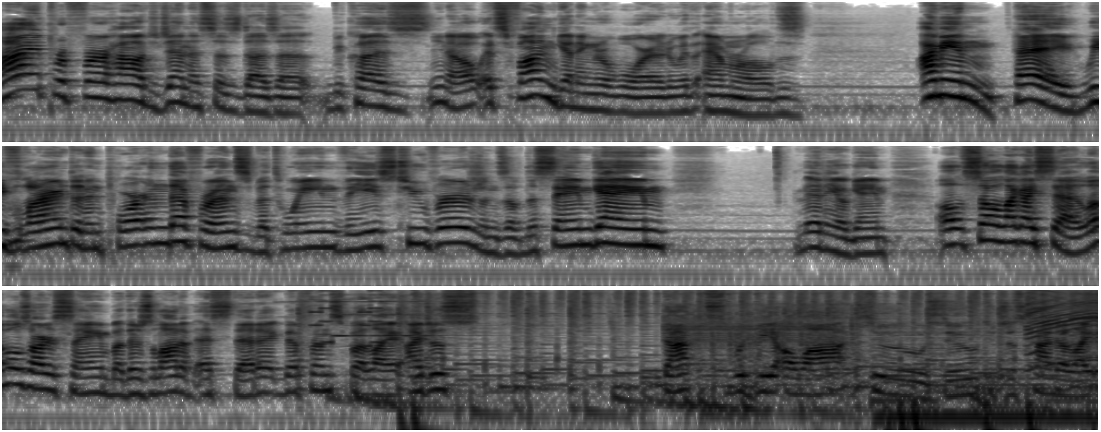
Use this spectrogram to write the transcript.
I prefer how Genesis does it because, you know, it's fun getting rewarded with emeralds. I mean, hey, we've learned an important difference between these two versions of the same game. Video game. Oh, so, like I said, levels are the same, but there's a lot of aesthetic difference, but, like, I just... That would be a lot to do, to just kind of, like,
